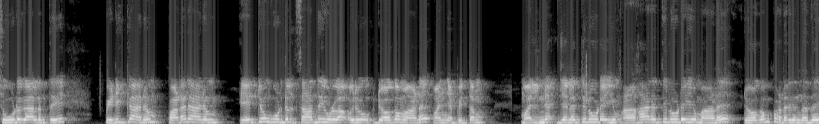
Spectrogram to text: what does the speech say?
ചൂടുകാലത്ത് പിടിക്കാനും പടരാനും ഏറ്റവും കൂടുതൽ സാധ്യതയുള്ള ഒരു രോഗമാണ് മഞ്ഞപ്പിത്തം. മലിന ജലത്തിലൂടെയും ആഹാരത്തിലൂടെയുമാണ് രോഗം പടരുന്നത്.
